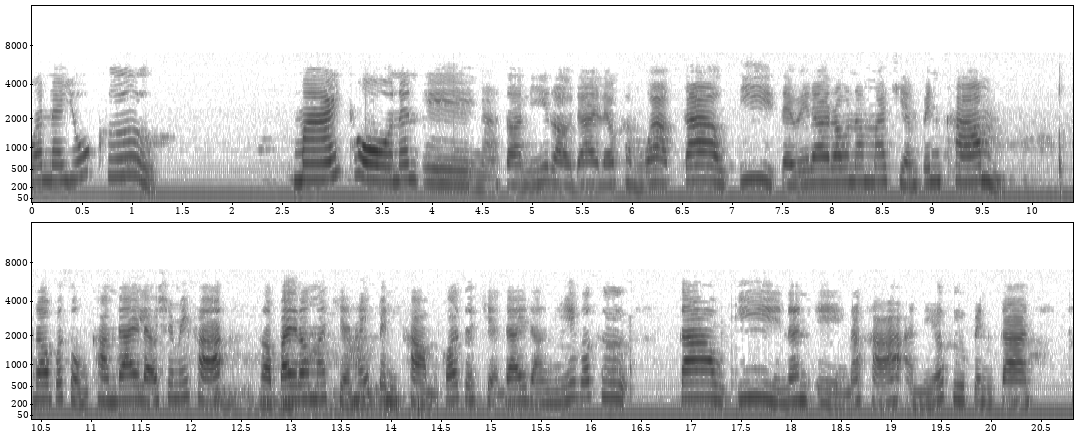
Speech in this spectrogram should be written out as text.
วรรณยุกต์คือ ไม้โทนั่นเองอะตอนนี้เราได้แล้วคำว่าเก้าอี้แต่เวลาเรานำมาเขียนเป็นคำ เราผสมคำได้แล้วใช่ไหมคะ ต่อไปเรามาเขียนให้เป็นคำก็จะเขียนได้ดังนี้ก็คือเก้าอี้นั่นเองนะคะ อันนี้ก็คือเป็นการท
